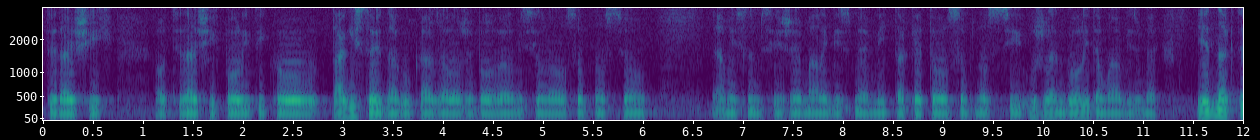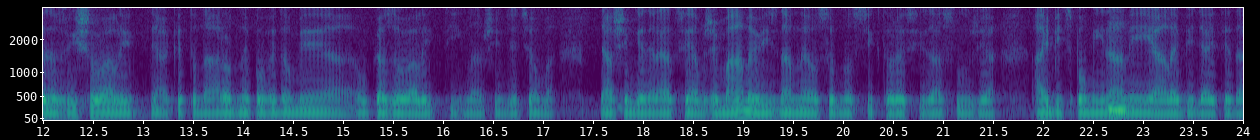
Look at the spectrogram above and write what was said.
vtedajších od tedajších politikov takisto jednak ukázalo, že bol veľmi silnou osobnosťou. A myslím si, že mali by sme my takéto osobnosti už len kvôli tomu, aby sme jednak teda zvyšovali nejaké to národné povedomie a ukazovali tým našim deťom a ďalším generáciám, že máme významné osobnosti, ktoré si zaslúžia aj byť spomínaní, mm. ale byť aj teda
